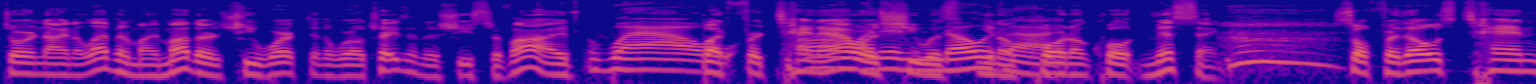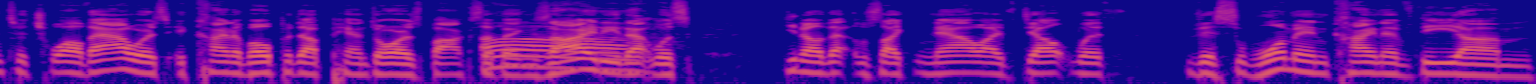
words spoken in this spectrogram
during 9/11, my mother she worked in the World Trade Center. She survived, Wow. but for 10 Oh, hours she was know you know that. quote unquote missing so for those 10 to 12 hours it kind of opened up pandora's box of anxiety Oh. that was you know that was like now i've dealt with this woman kind of the um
